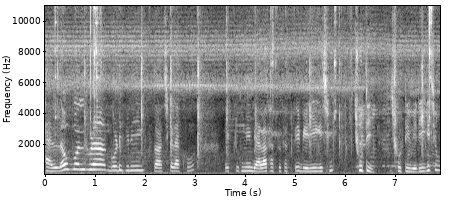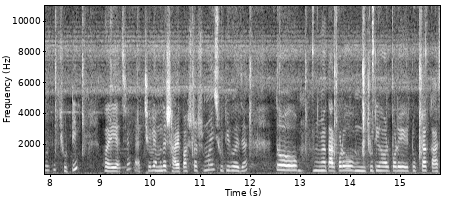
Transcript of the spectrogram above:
হ্যালো বন্ধুরা, গুড ইভিনিং। তো আজকে দেখো, একটুখানি বেলা থাকতে থাকতেই বেরিয়ে গেছি। ছুটি ছুটি বেরিয়ে গেছি বলতে ছুটি হয়ে গেছে। অ্যাকচুয়ালি আমাদের সাড়ে পাঁচটার সময় ছুটি হয়ে যায়। তো তারপরেও ছুটি হওয়ার পরে টুকটাক কাজ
